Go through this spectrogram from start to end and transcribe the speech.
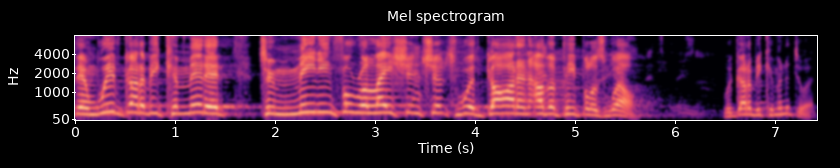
then we've got to be committed to meaningful relationships with God and other people as well. We've got to be committed to it.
